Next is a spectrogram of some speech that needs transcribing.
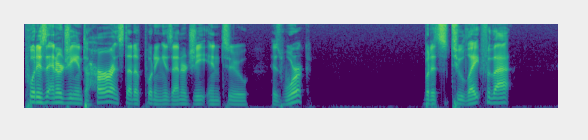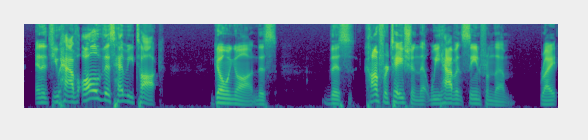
put his energy into her instead of putting his energy into his work. But it's too late for that. And it's you have all of this heavy talk going on, this this confrontation that we haven't seen from them, right?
